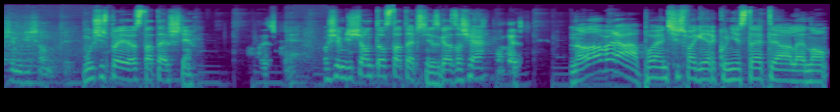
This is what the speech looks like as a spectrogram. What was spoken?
80. musisz powiedzieć ostatecznie. Ostatecznie. 80 ostatecznie, zgadza się? Ostatecznie. No dobra, powiem ci szwagierku, niestety, ale no...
